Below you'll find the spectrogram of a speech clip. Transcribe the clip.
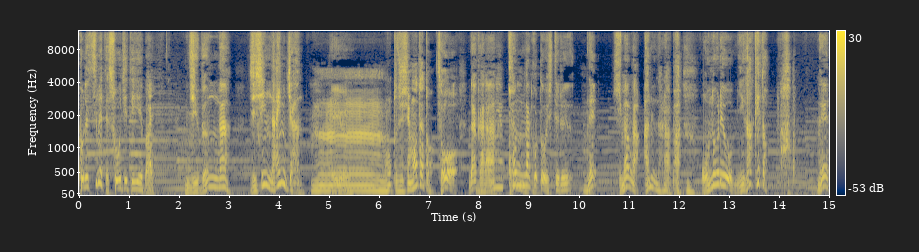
これすべて総じて言えば、はい、自分が自信ないんじゃんっていう。うもっと自信持てと。そう。だから、こんなことをしてるね、暇があるならば、己を磨けと。ね、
